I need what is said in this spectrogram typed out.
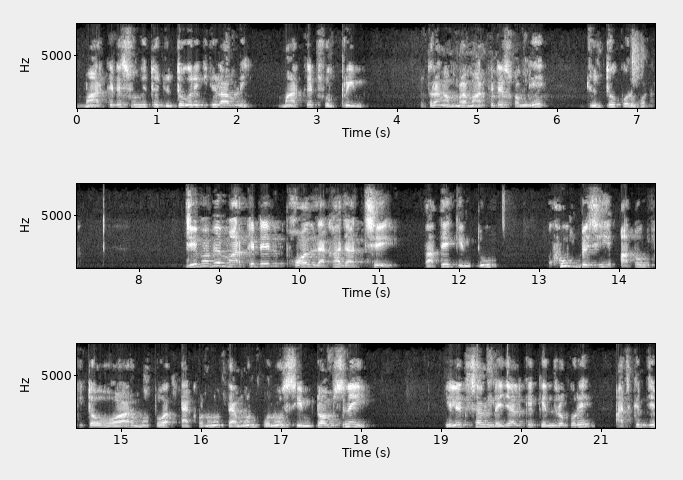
মার্কেটের সঙ্গে তো যুদ্ধ করে কিছু লাভ নেই। মার্কেট সুপ্রিম সুতরাং আমরা মার্কেটের সঙ্গে যুদ্ধ করব না। যেভাবে মার্কেটের ফল দেখা যাচ্ছে, তাতে কিন্তু খুব বেশি আতঙ্কিত হওয়ার মতো এখনও তেমন কোনো সিমটমস নেই। ইলেকশন রেজাল্টকে কেন্দ্র করে, আজকের যে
